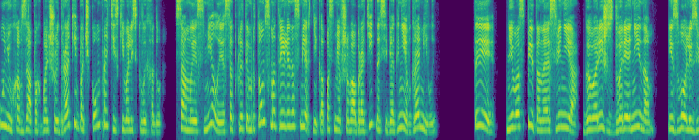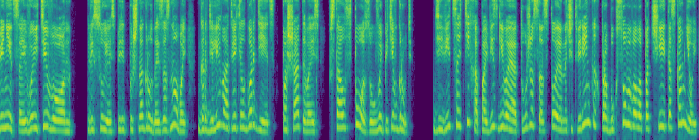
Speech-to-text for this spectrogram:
унюхав запах большой драки, бочком протискивались к выходу. Самые смелые с открытым ртом смотрели на смертника, посмевшего обратить на себя гнев громилы. «Ты, невоспитанная свинья, говоришь с дворянином! Изволь извиниться и выйти вон!» Рисуясь перед пышногрудой зазнобой, горделиво ответил гвардеец, пошатываясь, встал в позу, выпитив грудь. Девица, тихо повизгивая от ужаса, стоя на четвереньках, пробуксовывала под чьей-то скамьей,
